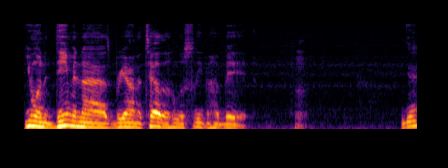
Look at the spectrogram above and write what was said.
you want to demonize Breonna Taylor who was sleeping in her bed Hmm. Yeah.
